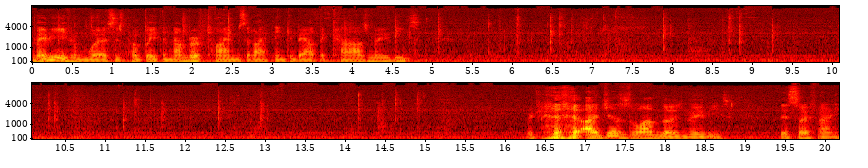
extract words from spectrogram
maybe even worse is probably the number of times that I think about the Cars movies. Because I just love those movies. They're so funny.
